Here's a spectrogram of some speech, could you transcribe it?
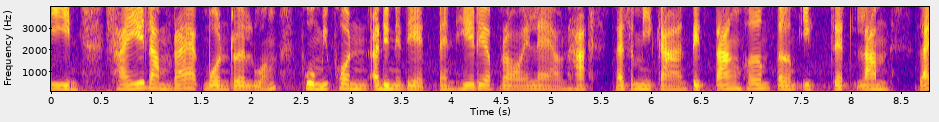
-19 ใช้ลำแรกบนเรือหลวงภูมิพลอดินเดชเป็นที่เรียบร้อยแล้วนะคะ และจะมีการติดตั้งเพิ่มเติมอีก 7 ลำ และ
